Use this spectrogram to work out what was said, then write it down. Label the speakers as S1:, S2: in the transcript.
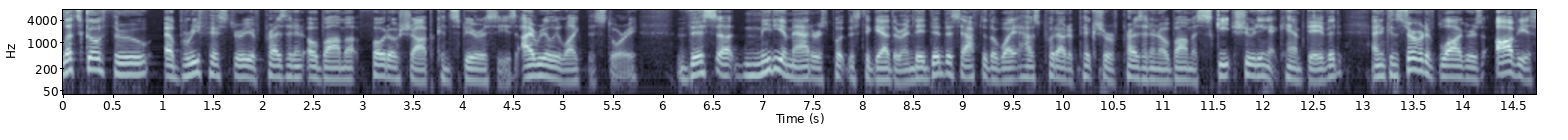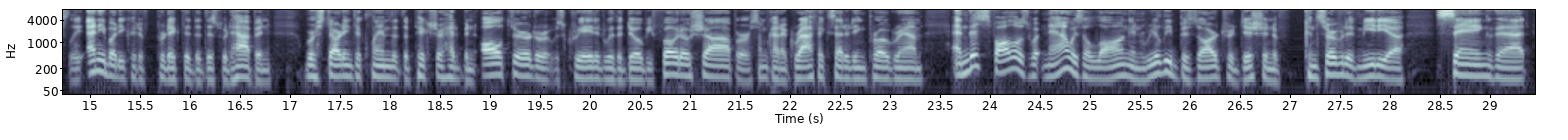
S1: Let's go through a brief history of President Obama Photoshop conspiracies. I really like this story. This uh, Media Matters put this together, and they did this after the White House put out a picture of President Obama skeet shooting at Camp David. And conservative bloggers, obviously, anybody could have predicted that this would happen, were starting to claim that the picture had been altered or it was created with Adobe Photoshop or some kind of graphics editing program. And this follows what now is a long and really bizarre tradition of conservative media saying that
